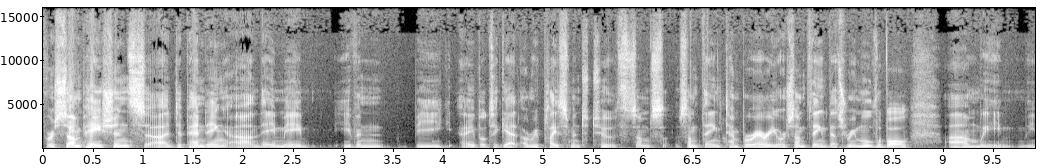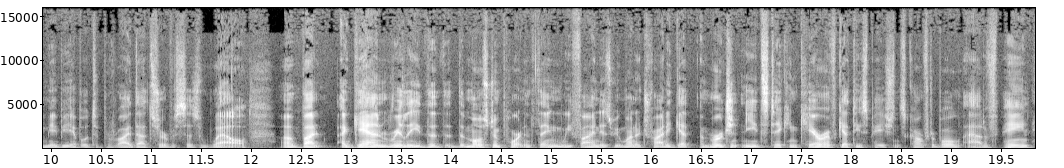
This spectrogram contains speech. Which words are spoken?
for some patients, uh, depending, uh, they may even be able to get a replacement tooth, some something temporary or something that's removable. Um, we we may be able to provide that service as well. Uh, but again, really, the, the the most important thing we find is we want to try to get emergent needs taken care of, get these patients comfortable, out of pain,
